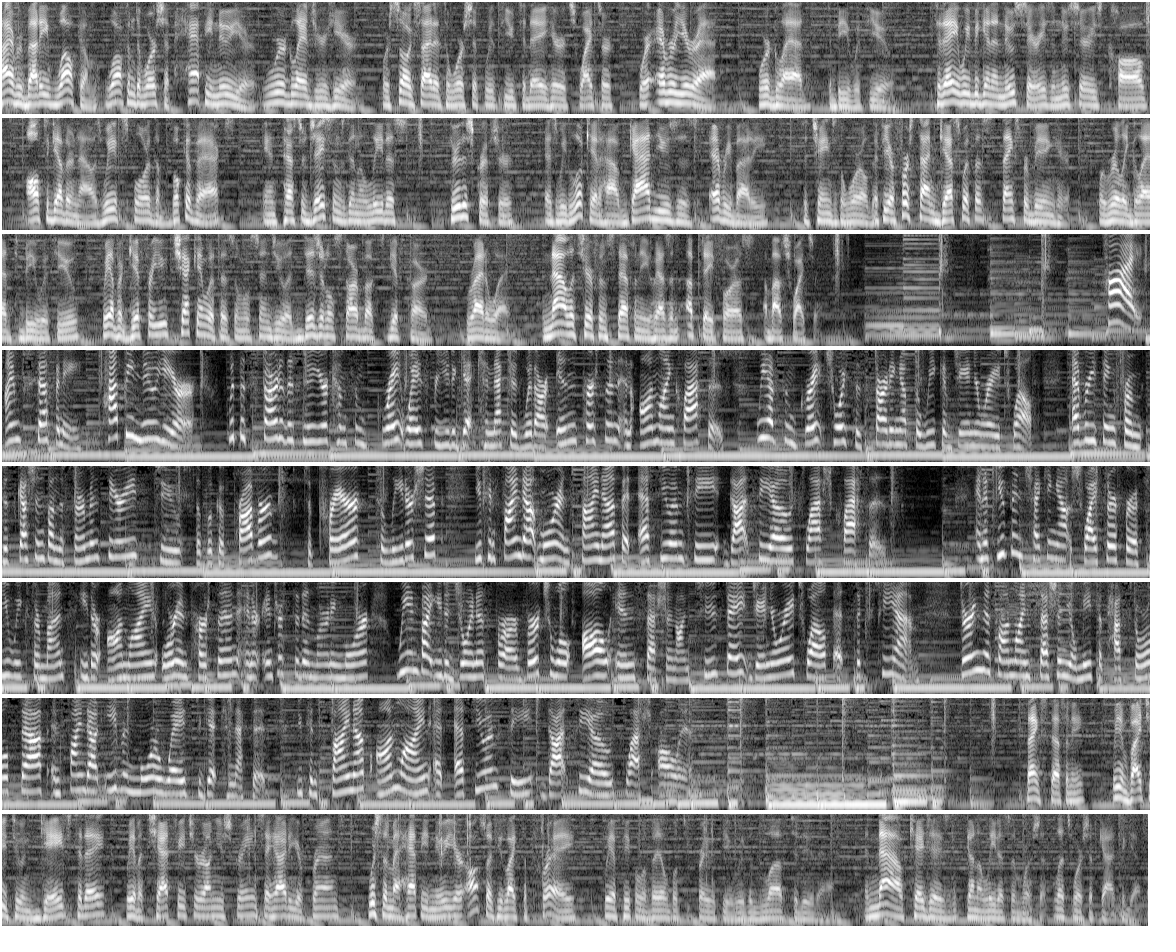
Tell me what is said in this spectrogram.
Hi, everybody. Welcome. Welcome to worship. Happy New Year. We're glad you're here. We're so excited to worship with you today here at Schweitzer. Wherever you're at, we're glad to be with you. Today, we begin a new series, a new series called All Together Now, as we explore the book of Acts. And Pastor Jason's going to lead us through the scripture as we look at how God uses everybody to change the world. If you're a first time guest with us, thanks for being here. We're really glad to be with you. We have a gift for you. Check in with us and we'll send you a digital Starbucks gift card right away. And now let's hear from Stephanie, who has an update for us about Schweitzer. Hi, I'm Stephanie. Happy New Year! With the start of this new year comes some great ways for you to get connected with our in person and online classes. We have some great choices starting up the week of January 12th. Everything from discussions on the sermon series to the book of Proverbs to prayer to leadership. You can find out more and sign up at sumc.co/classes. And if you've been checking out Schweitzer for a few weeks or months, either online or in person, and are interested in learning more, we invite you to join us for our virtual all in session on Tuesday, January 12th at 6 p.m. During this online session, you'll meet the pastoral staff and find out even more ways to get connected. You can sign up online at sumc.co slash all in. Thanks, Stephanie. We invite you to engage today. We have a chat feature on your screen. Say hi to your friends. Wish them a happy new year. Also, if you'd like to pray, we have people available to pray with you. We would love to do that. And now KJ is going to lead us in worship. Let's worship God together.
